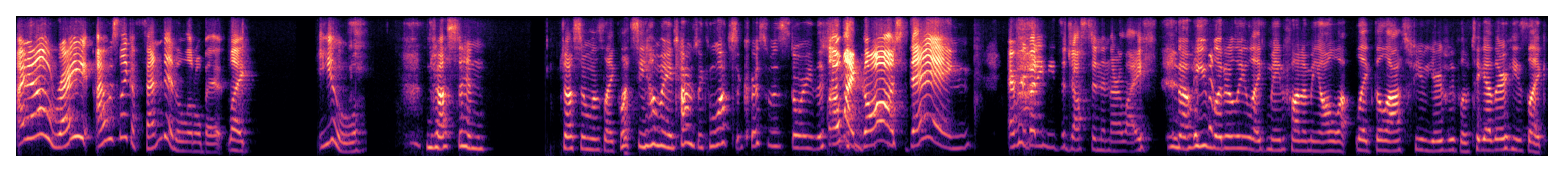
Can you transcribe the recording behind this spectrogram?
I know, right? I was like offended a little bit. Like, ew. Justin Justin was like, let's see how many times we can watch the Christmas story this Oh my gosh, dang. Everybody needs a Justin in their life. No, he literally like made fun of me all like the last few years we've lived together. He's like,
